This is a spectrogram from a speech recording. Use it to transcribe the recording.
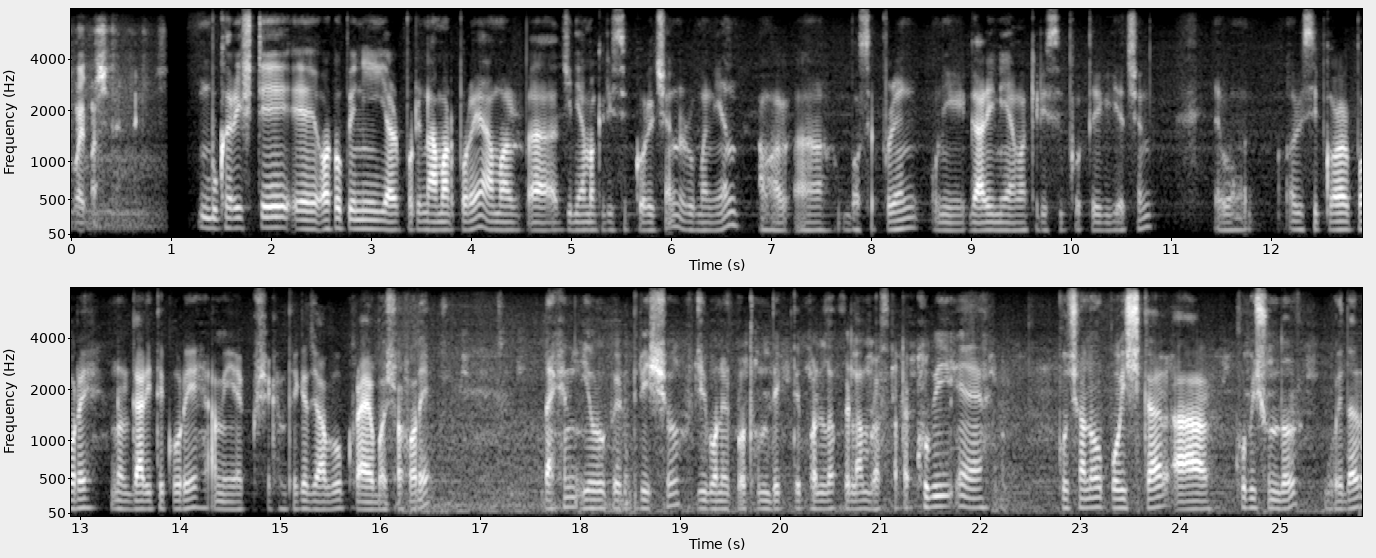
সবাই পাশে থাকবেন। বুখারিস্টে অটোপেনি এয়ারপোর্টে নামার পরে আমার যিনি আমাকে রিসিভ করেছেন, রোমানিয়ান, আমার বসের ফ্রেন্ড উনি গাড়ি নিয়ে আমাকে রিসিভ করতে গিয়েছেন এবং রিসিভ করার পরে ওনার গাড়িতে করে আমি সেখান থেকে যাব ক্রায়োবা শহরে। দেখেন ইউরোপের দৃশ্য, জীবনের প্রথম দেখতে পারলাম পেলাম রাস্তাটা খুবই গোছানো, পরিষ্কার আর খুবই সুন্দর ওয়েদার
